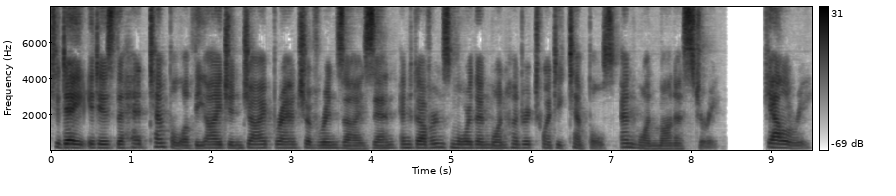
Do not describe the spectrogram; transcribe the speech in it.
Today it is the head temple of the Eigen-ji branch of Rinzai Zen and governs more than 120 temples and one monastery. Gallery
